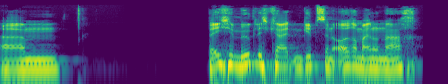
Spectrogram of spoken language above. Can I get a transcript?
Ähm, welche Möglichkeiten gibt es in eurer Meinung nach,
